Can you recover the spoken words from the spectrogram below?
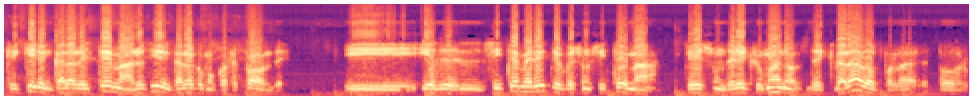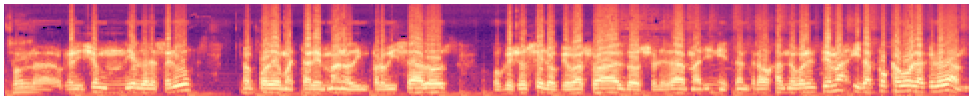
que quiere encarar el tema lo tiene que encarar como corresponde. Y, el sistema eléctrico es un sistema que es un derecho humano declarado por la, por, la Organización Mundial de la Salud, no podemos estar en manos de improvisados, porque yo sé lo que Basualdo, Soledad Marini están trabajando con el tema y la poca bola que le dan.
